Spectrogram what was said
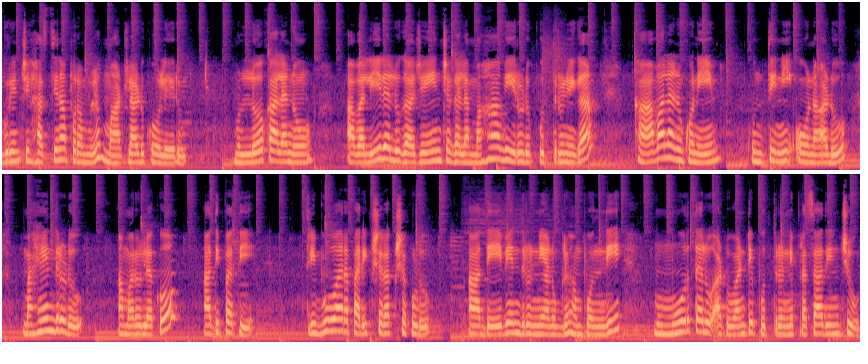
గురించి హస్తినాపురంలో మాట్లాడుకోలేరు. ముల్లోకాలను అవలీలలుగా జయించగల మహావీరుడు పుత్రునిగా కావాలనుకొని కుంతిని ఓనాడు మహేంద్రుడు అమరులకు అధిపతి త్రిభువర పరీక్ష రక్షకుడు. ఆ దేవేంద్రుణ్ణి అనుగ్రహం పొంది ముమ్మూర్తలు అటువంటి పుత్రుణ్ణి ప్రసాదించు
